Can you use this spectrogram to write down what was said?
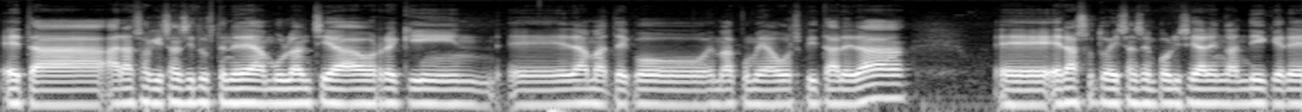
Eta arazoak izan zituzten ere ambulantzia horrekin e, eramateko emakume hau ospitalera, e, erasotua izan zen poliziaren gandik ere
